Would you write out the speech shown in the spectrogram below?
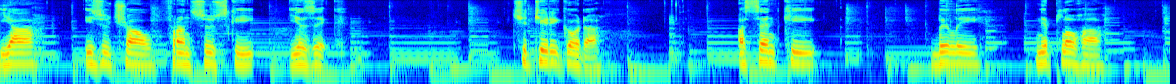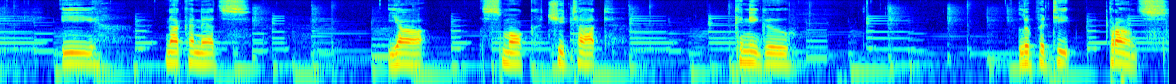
я изучал французский язык. Четыре года. Оценки были неплохо. И, наконец, я смог читать книгу Le Petit Prince,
